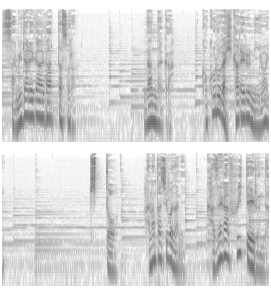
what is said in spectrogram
さみだれが上がった空。なんだか心が惹かれる匂い。きっと花立花に風が吹いているんだ。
